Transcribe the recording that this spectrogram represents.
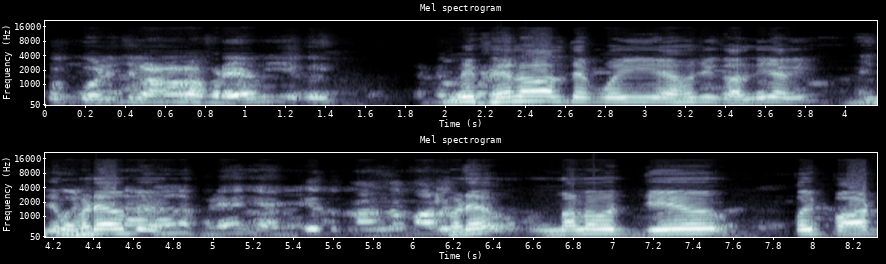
ਕੋਈ ਗੋਲੀ ਚਲਾਉਣ ਵਾਲਾ ਫੜਿਆ ਵੀ ਹੈ ਕੋਈ? ਨਹੀਂ ਫਿਲਹਾਲ ਤੇ ਕੋਈ ਇਹੋ ਜੀ ਗੱਲ ਨਹੀਂ ਹੈਗੀ। ਜੇ ਫੜਿਆ ਉਹ ਤੇ ਇਹ ਦੁਕਾਨ ਦਾ ਮਾਲਕ ਫੜਿਆ ਮਤਲਬ ਜੇ ਕੋਈ ਪਾਰਟ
